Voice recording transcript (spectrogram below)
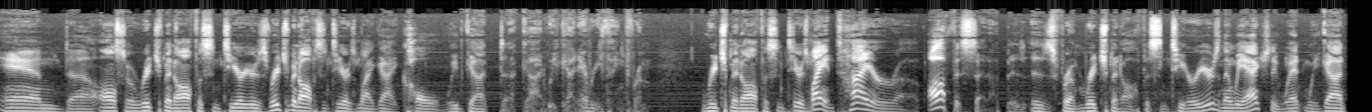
and uh, also Richmond Office Interiors. Richmond Office Interiors, my guy Cole. We've got uh, God, we've got everything from Richmond Office Interiors. My entire uh, office setup is, is, from Richmond Office Interiors, and then we actually went and we got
